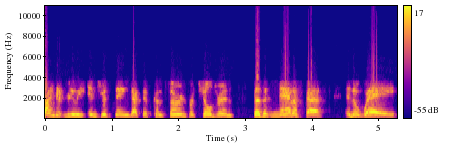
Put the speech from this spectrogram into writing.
find it really interesting that this concern for children doesn't manifest in a way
